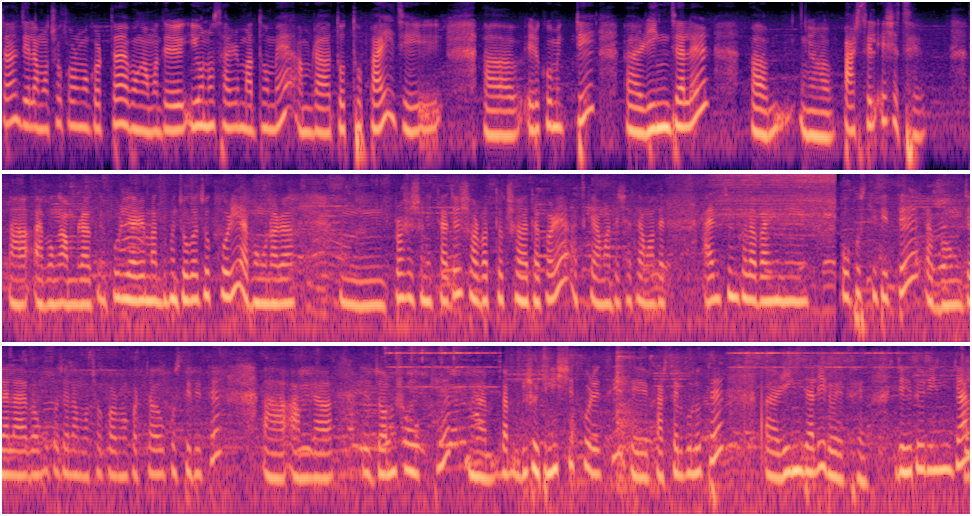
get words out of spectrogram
তা জেলা মৎস্য কর্মকর্তা এবং আমাদের ইউনো স্যারের মাধ্যমে আমরা তথ্য পাই যে এরকম একটি রিং জালের পার্সেল এসেছে। এবং আমরা কুরিয়ারের মাধ্যমে যোগাযোগ করি এবং ওনারা প্রশাসনিক কাজে সর্বাত্মক সহায়তা করে। আজকে আমাদের সাথে আমাদের আইন শৃঙ্খলা বাহিনী উপস্থিতিতে এবং জেলা এবং উপজেলা মৎস্য কর্মকর্তা উপস্থিতিতে আমরা জনসমক্ষে বিষয়টি নিশ্চিত করেছি যে পার্সেলগুলোতে রিং জালই রয়েছে। যেহেতু রিং জাল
